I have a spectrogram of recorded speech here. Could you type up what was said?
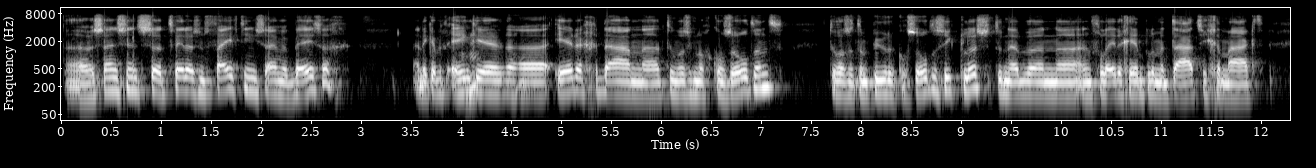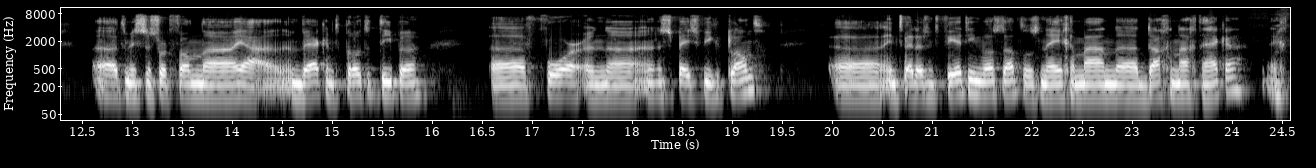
we zijn sinds 2015 zijn we bezig. En ik heb het één mhm. keer uh, eerder gedaan, uh, toen was ik nog consultant. Toen was het een pure consultancy klus. Toen hebben we een, uh, een volledige implementatie gemaakt. tenminste een soort van ja, een werkend prototype voor een, een specifieke klant. in 2014 was dat. Dat was negen maanden dag en nacht hacken. Echt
